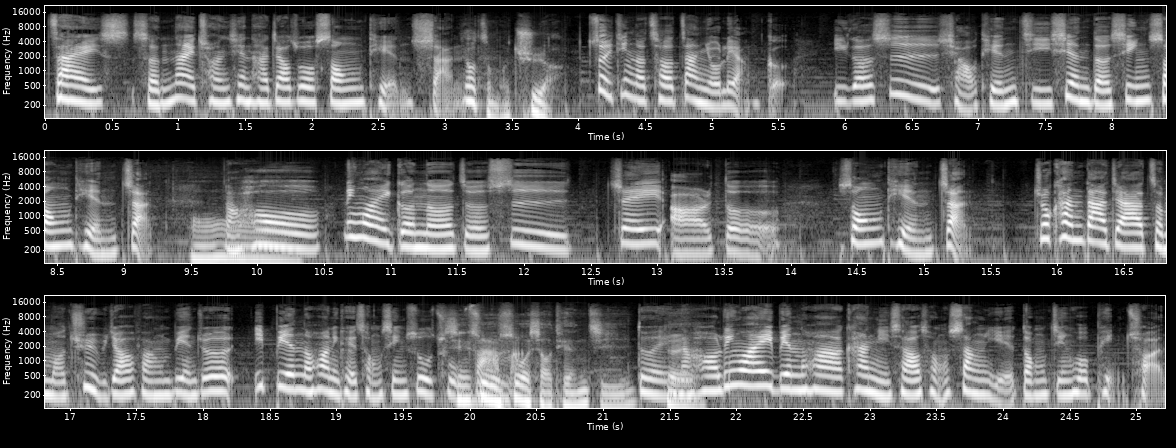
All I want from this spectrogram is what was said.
在神奈川县，它叫做松田山。要怎么去啊？最近的车站有两个，一个是小田急线的新松田站，哦、然后另外一个呢，则是 JR 的松田站。就看大家怎么去比较方便。就是一边的话，你可以从新宿出发，新宿坐小田急。对，对然后另外一边的话，看你是要从上野、东京或品川。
